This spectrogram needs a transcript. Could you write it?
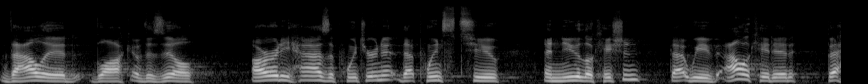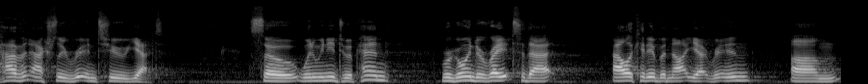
valid block of the ZIL already has a pointer in it that points to a new location that we've allocated but haven't actually written to yet. So when we need to append, we're going to write to that allocated but not yet written um,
